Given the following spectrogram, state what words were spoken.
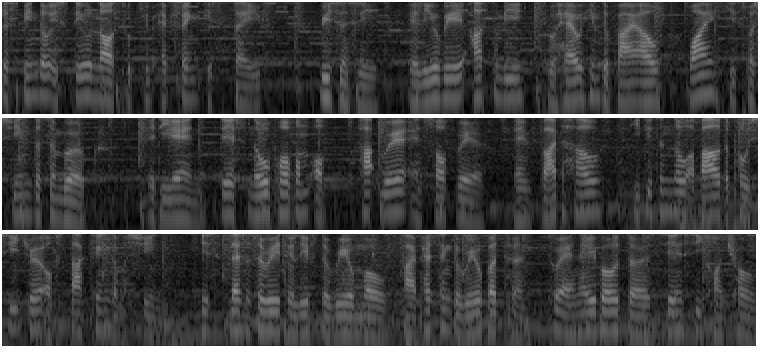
The spindle is still not to keep everything is safe. Recently, a newbie asked me to help him to find out why his machine doesn't work. At the end, there is no problem of hardware and software and find out he didn't know about the procedure of starting the machine. It's necessary to leave the wheel mode by pressing the wheel button to enable the CNC control.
